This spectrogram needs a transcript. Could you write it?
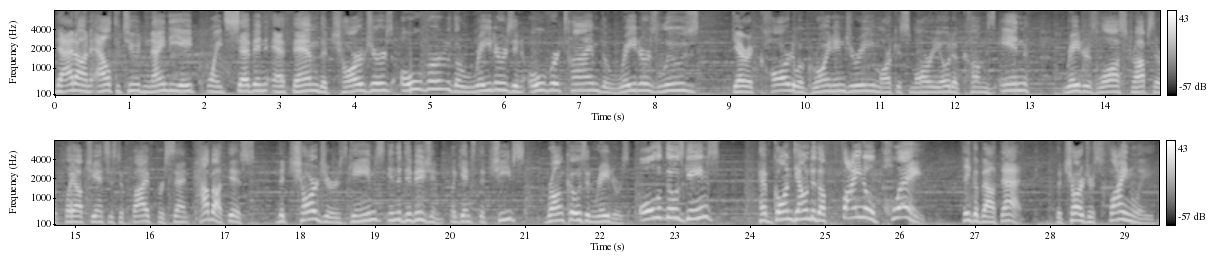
That on altitude 98.7 FM. The Chargers over the Raiders in overtime. The Raiders lose Derek Carr to a groin injury. Marcus Mariota comes in. Raiders loss drops their playoff chances to 5%. How about this? The Chargers games in the division against the Chiefs, Broncos, and Raiders. All of those games have gone down to the final play. Think about that. The Chargers finally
